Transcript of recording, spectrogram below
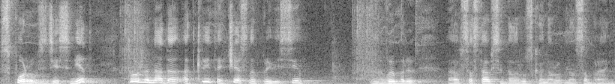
Споров здесь нет. Тоже надо открыто и честно привести выборы э, в состав Всебелорусского народного собрания.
